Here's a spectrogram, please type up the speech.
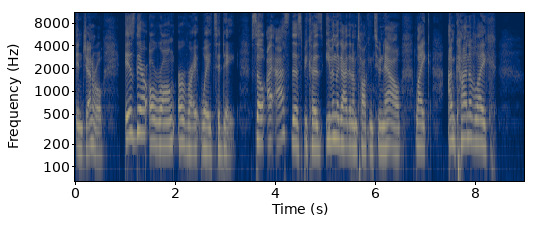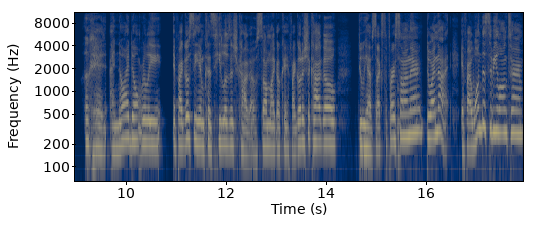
in general. Is there a wrong or right way to date? So I ask this because even the guy that I'm talking to now, like I'm kind of like, okay, I know I don't really. If I go see him because he lives in Chicago, so I'm like, okay, if I go to Chicago, do we have sex the first time I'm there? Do I not? If I want this to be long term,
